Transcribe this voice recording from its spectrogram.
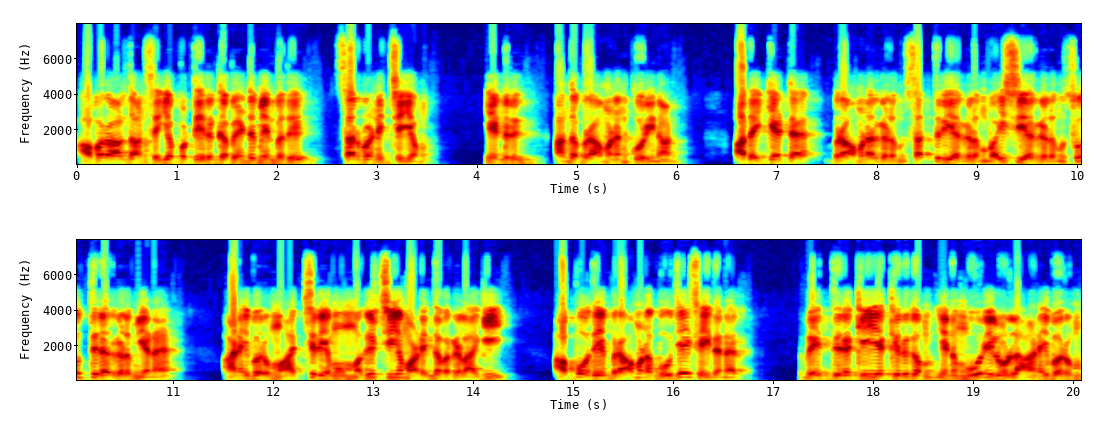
அவரால் தான் செய்யப்பட்டு இருக்க வேண்டும் என்பது சர்வ நிச்சயம் என்று அந்த பிராமணன் கூறினான். அதை கேட்ட பிராமணர்களும் சத்திரியர்களும் வைசியர்களும் சூத்திரர்களும் என அனைவரும் ஆச்சரியமும் மகிழ்ச்சியும் அடைந்தவர்களாகி அப்போதே பிராமண பூஜை செய்தனர். வேத்திரக்கீய கிருகம் எனும் ஊரில் உள்ள அனைவரும்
